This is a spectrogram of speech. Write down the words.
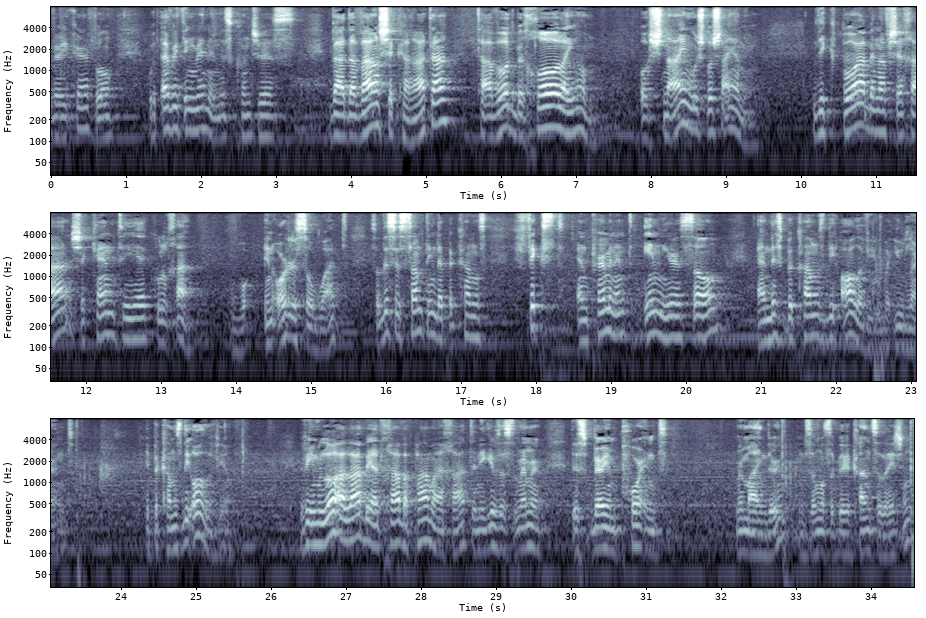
very careful with everything written in this kuntres. והדבר שקראת, או שניים ושלושה ימים. לקבוע בנפשך שכן תהיה כולך in order so what? So this is something that becomes fixed and permanent in your soul, and this becomes the all of you, what you learned. It becomes the all of you. And he gives us, remember, this very important reminder, it's almost like a consolation,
